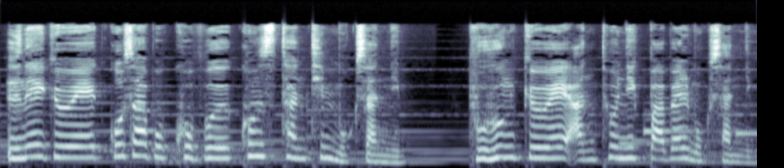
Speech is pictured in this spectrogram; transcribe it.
은혜교회 꼬사보코브 콘스탄틴 목사님, 부흥교회 안토닉 바벨 목사님,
